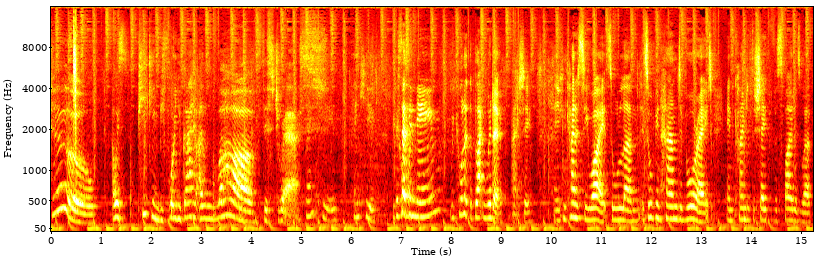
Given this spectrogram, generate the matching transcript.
too. I was peeking before you got here. I love this dress. Thank you. Thank you. This has a name. We call it the Black Widow, actually. And you can kind of see why. It's all um, it's all been hand divorced in kind of the shape of a spider's web.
